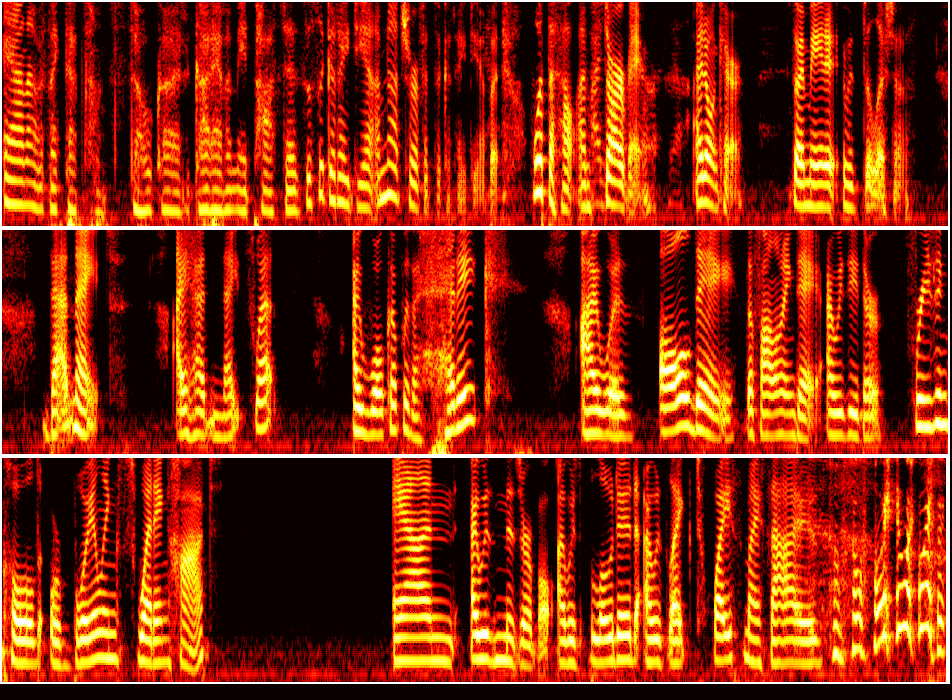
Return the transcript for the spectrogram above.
And I was like, that sounds so good. God, I haven't made pasta. Is this a good idea? I'm not sure if it's a good idea, but what the hell? I'm starving. care, yeah. I don't care. So I made it. It was delicious. That night, I had night sweats. I woke up with a headache. I was all day the following day. I was either freezing cold or boiling, sweating hot. And I was miserable. I was bloated. I was like twice my size. wait, wait, wait.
